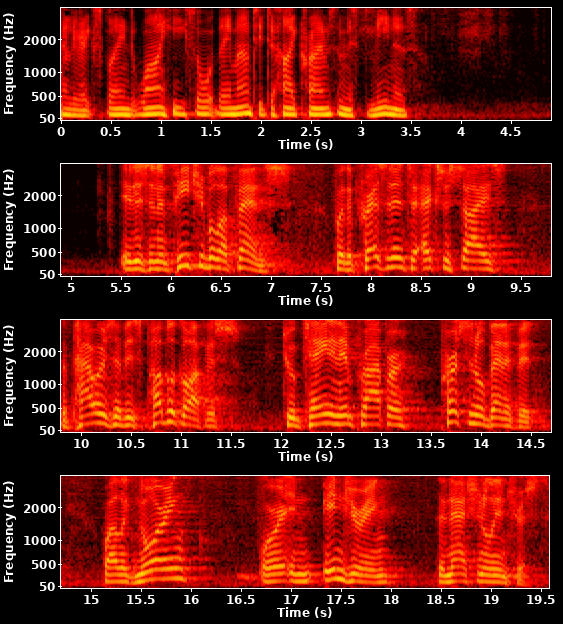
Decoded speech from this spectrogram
earlier explained why he thought they amounted to high crimes and misdemeanors. It is an impeachable offense for the president to exercise the powers of his public office to obtain an improper personal benefit while ignoring or in injuring the national interest.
